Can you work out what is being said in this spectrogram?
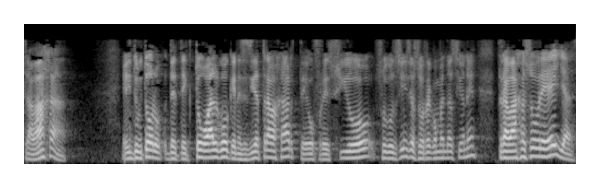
Trabaja. El instructor detectó algo que necesitas trabajar, te ofreció su conciencia, sus recomendaciones, trabaja sobre ellas.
